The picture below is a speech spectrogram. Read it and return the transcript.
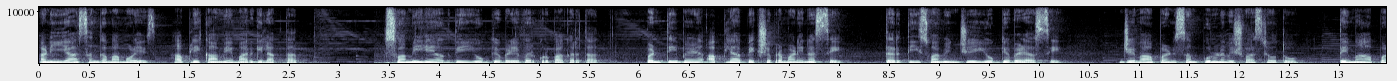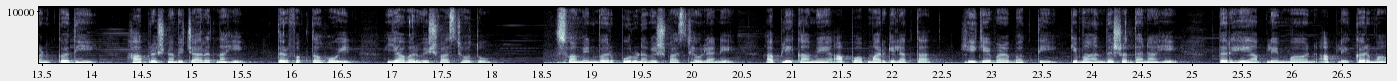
आणि या संगमामुळेच आपली कामे मार्गी लागतात. स्वामी हे अगदी योग्य वेळेवर कृपा करतात पण ती वेळ आपल्या अपेक्षेप्रमाणे नसते तर ती स्वामींची योग्य वेळ असते. जेव्हा आपण संपूर्ण विश्वास ठेवतो तेव्हा आपण कधी हा प्रश्न विचारत नाही तर फक्त होईल यावर विश्वास ठेवतो. स्वामींवर पूर्ण विश्वास ठेवल्याने आपली कामे आपोआप मार्गी लागतात. ही केवळ भक्ती किंवा अंधश्रद्धा नाही तर हे आपले मन आपले कर्म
